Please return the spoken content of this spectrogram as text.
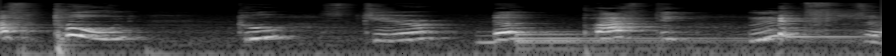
a spoon to stir the plastic mixture.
